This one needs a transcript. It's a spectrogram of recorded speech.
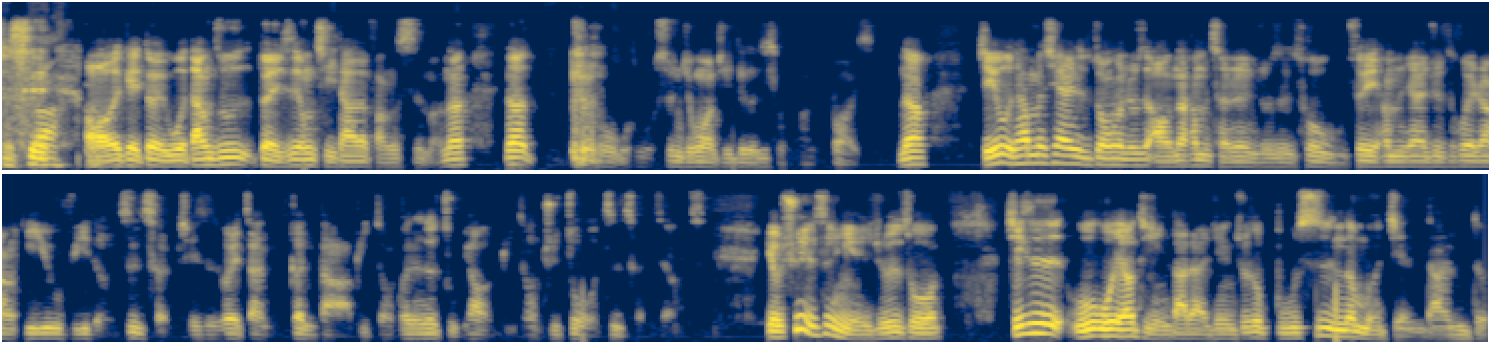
就是、啊、哦，OK，对我当初对是用其他的方式嘛，那那我我瞬间忘记这个是什么，不好意思。那结果他们现在的状况就是哦，那他们承认就是错误，所以他们现在就是会让 EUV 的制程其实会占更大的比重，或者是主要的比重去做制程这样子。有趣的事情也就是说，其实我我也要提醒大家一件，就是说不是那么简单的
